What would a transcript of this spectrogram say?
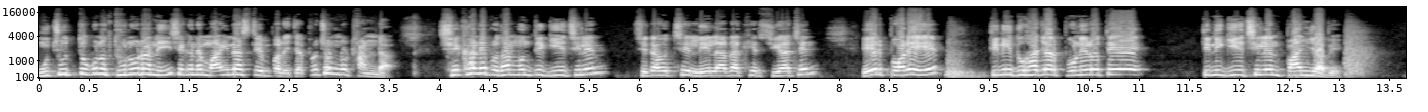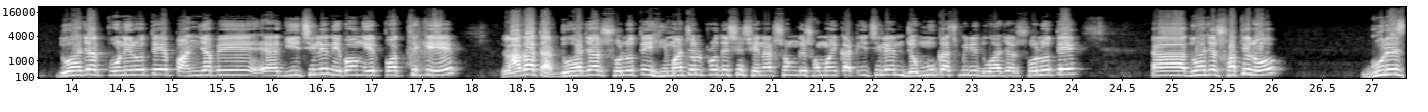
উঁচুর তো কোনো তুলনা নেই, সেখানে মাইনাস টেম্পারেচার প্রচণ্ড ঠান্ডা। সেখানে প্রধানমন্ত্রী গিয়েছিলেন, সেটা হচ্ছে লে লাদাখের সিয়াচেন। এরপরে তিনি দু হাজার পনেরোতে তিনি গিয়েছিলেন পাঞ্জাবে। দু হাজার পনেরোতে পাঞ্জাবে গিয়েছিলেন এবং এরপর থেকে লাগাতার দু হাজার ষোলোতে হিমাচল প্রদেশে সেনার সঙ্গে সময় কাটিয়েছিলেন। জম্মু কাশ্মীরে দু হাজার ষোলোতে দু হাজার সতেরো গুরেজ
